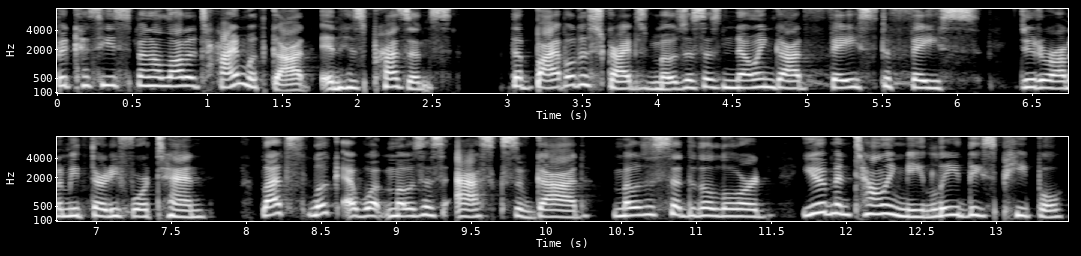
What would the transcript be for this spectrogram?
because he spent a lot of time with God in his presence. The Bible describes Moses as knowing God face to face. Deuteronomy 34:10. Let's look at what Moses asks of God. Moses said to the Lord, "You have been telling me, lead these people,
